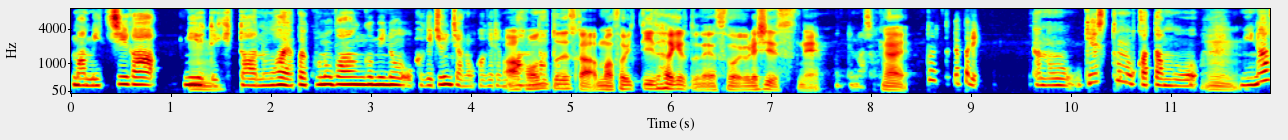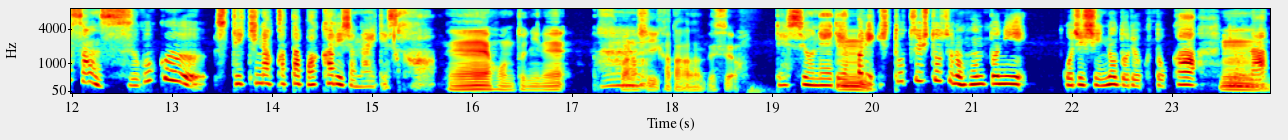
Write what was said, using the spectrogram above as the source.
まあ道が見えてきたのは、やっぱりこの番組のおかげ、純ちゃんのおかげでもあ、あるなと思本当ですか。まあ、そう言っていただけるとね、すごい嬉しいですね。ってます。はい。やっぱり、あの、ゲストの方も、うん。皆さんすごく素敵な方ばかりじゃないですか。ねえ、本当にね、素うん晴らしい方々ですよ。ですよね。で、うんやっぱり一つ一つの本当にご自身の努力とか、ういろんな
